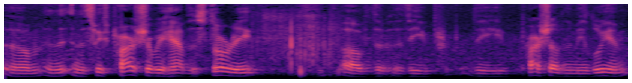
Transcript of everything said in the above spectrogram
um, in, in, this week's parsha, we have the story of the the the parsha of the Miluyim.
